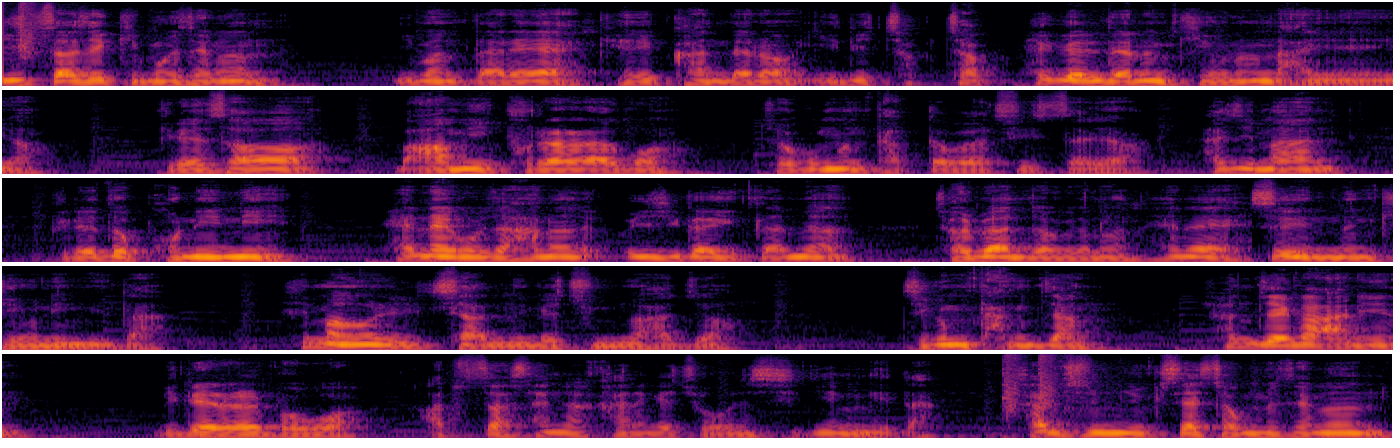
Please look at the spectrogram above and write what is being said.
24세 김호생은 이번 달에 계획한 대로 일이 척척 해결되는 기운은 아니에요. 그래서 마음이 불안하고 조금은 답답할 수 있어요. 하지만 그래도 본인이 해내고자 하는 의지가 있다면 절반 정도는 해낼 수 있는 기운입니다. 희망을 잃지 않는 게 중요하죠. 지금 당장 현재가 아닌 미래를 보고 앞서 생각하는 게 좋은 시기입니다. 36세 정무생은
